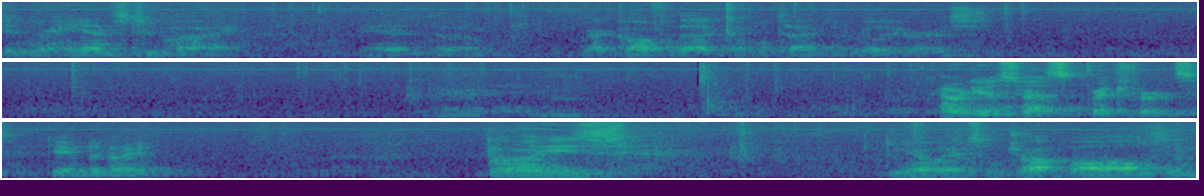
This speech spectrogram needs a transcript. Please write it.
getting their hands too high. And, um, got called for that a couple times, it really hurt us. how would you assess Bridgford's game tonight? Well, he's, you know, had some drop balls and,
